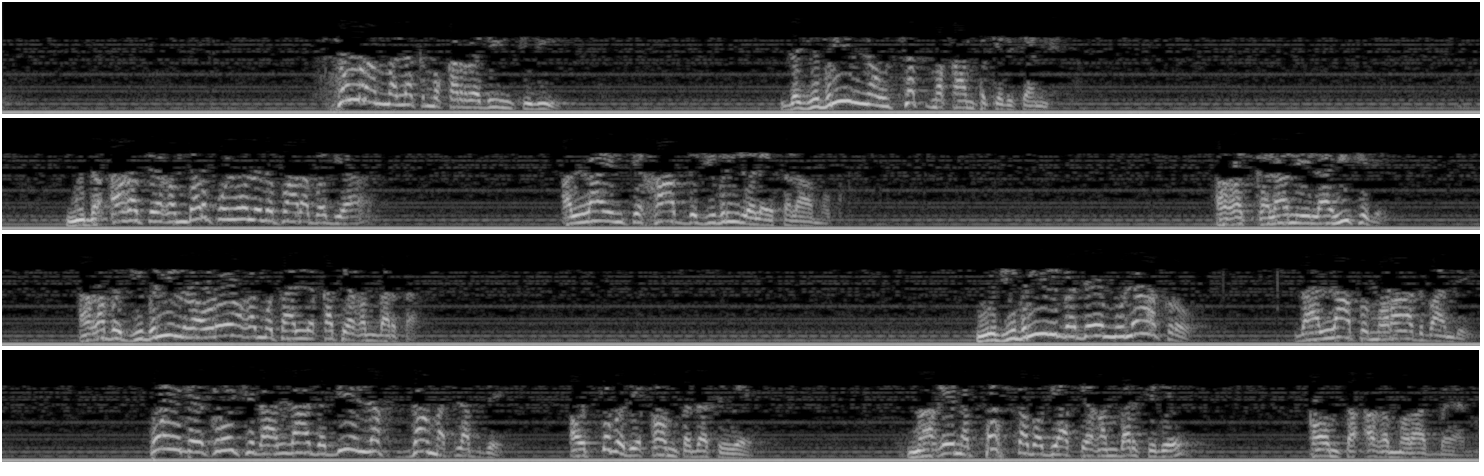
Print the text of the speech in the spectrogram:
څومره ملک مقربین چې دي د جبريل نه اوچت مقام پکې د چا نشته نو د هغه پیغمبر په یولو لپاره به بیا الله انتخاب د جبريل علیه السلام وکړ هغه کلام الهي چې دی هغه به جبريل راوړو هغه متعلقه پیغمبر ته نو جبريل به د مولا کړو د الله په مراد باندې کوئی به کړو چې د الله د دې لفظ دا مطلب دی او ته به دې قوم ته داسې وایې نو هغې نه پس ته به بیا پیغمبر چې دی قوم ته هغه مراد بیان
